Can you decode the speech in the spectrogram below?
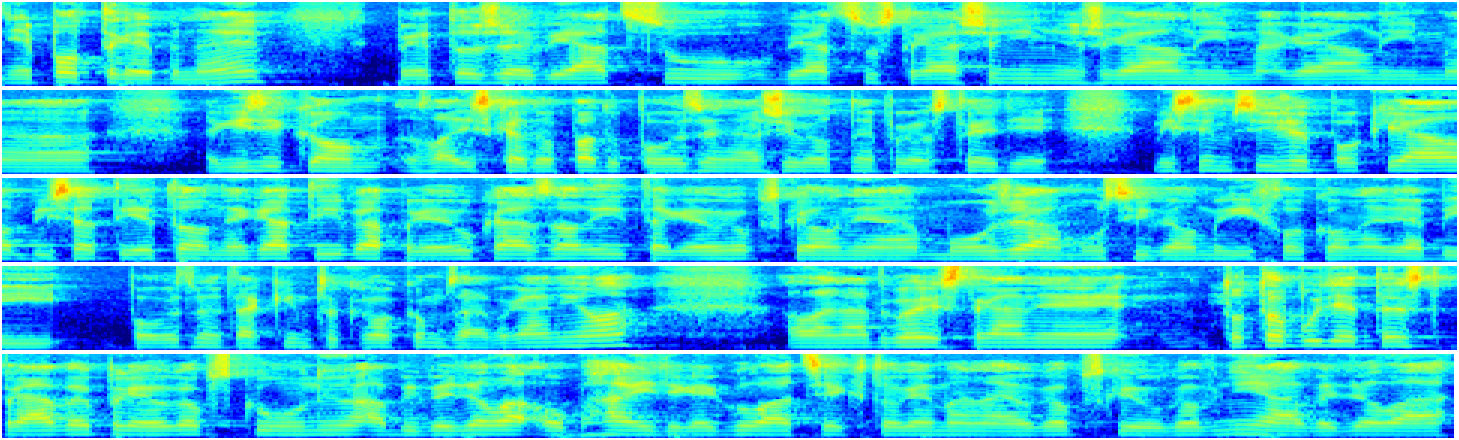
nepotrebné pretože viac sú, viac sú strašením než reálnym, reálnym uh, rizikom z hľadiska dopadu povedzme na životné prostredie. Myslím si, že pokiaľ by sa tieto negatíva preukázali, tak Európska únia môže a musí veľmi rýchlo konať, aby povedzme takýmto krokom zabránila, ale na druhej strane toto bude test práve pre Európsku úniu, aby vedela obhajiť regulácie, ktoré má na európskej úrovni a vedela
